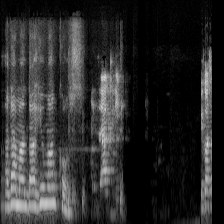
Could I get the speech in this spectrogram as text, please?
Madam, under human cause. Exactly. Because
